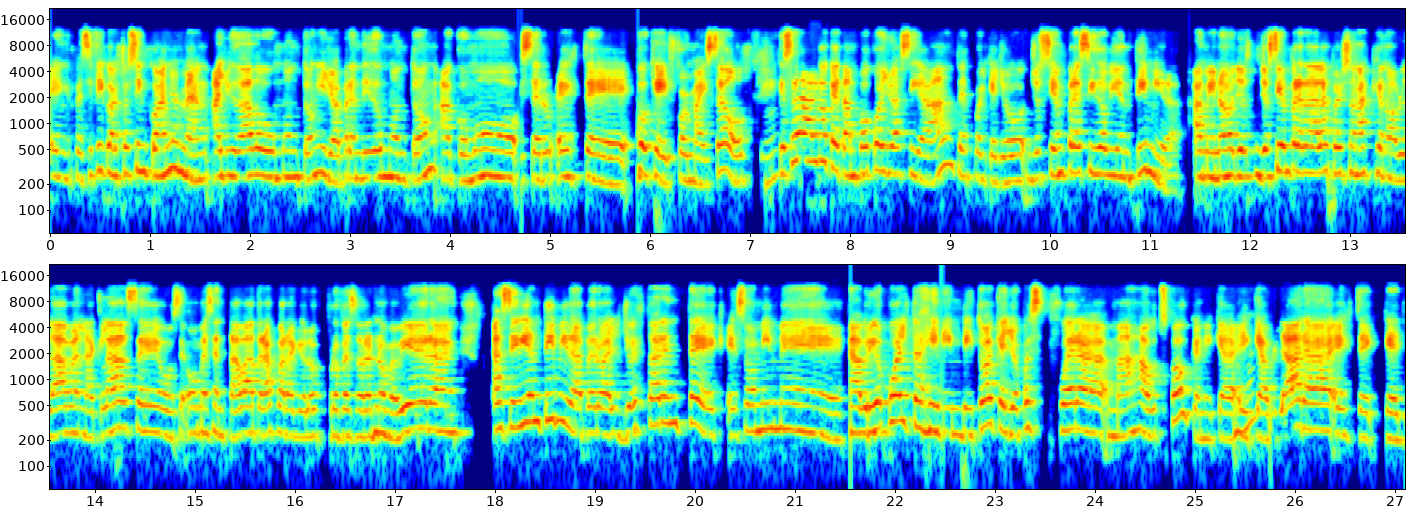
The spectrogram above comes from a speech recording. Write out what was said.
en específico estos cinco años me han ayudado un montón y yo he aprendido un montón a cómo ser este advocate for myself, que eso era algo que tampoco yo hacía antes porque yo, yo siempre he sido bien tímida. A mí no, yo, yo siempre era de las personas que no hablaba en la clase o, o me sentaba atrás para que los profesores no me vieran, así bien tímida, pero al yo estar en tech, eso a mí me abrió puertas y me invitó a que yo pues fuera más outspoken y que, y que hablara, este, que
